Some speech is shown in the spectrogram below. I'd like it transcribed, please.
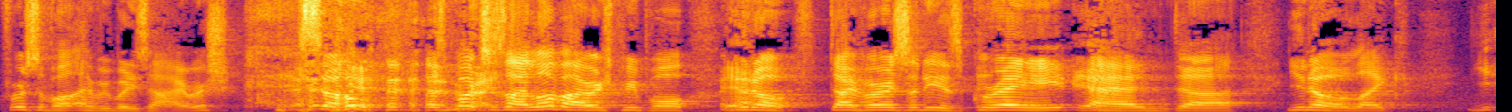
first of all, everybody's Irish. so as much as I love Irish people, Yeah. you know, diversity is great, Yeah. and uh, you know, like. You,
